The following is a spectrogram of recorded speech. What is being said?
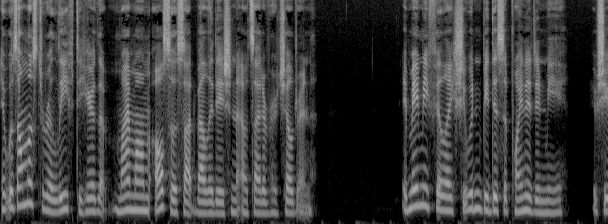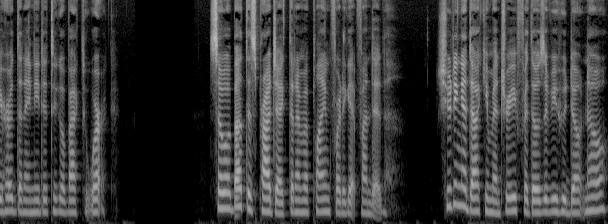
It was almost a relief to hear that my mom also sought validation outside of her children. It made me feel like she wouldn't be disappointed in me if she heard that I needed to go back to work. So, about this project that I'm applying for to get funded. Shooting a documentary, for those of you who don't know,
